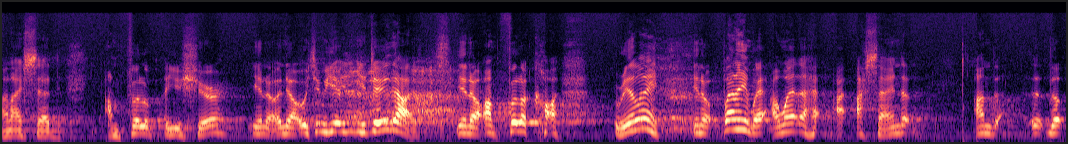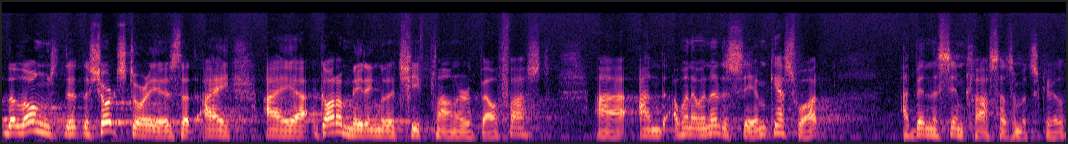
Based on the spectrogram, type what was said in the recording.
And I said, I'm full of, are you sure? You know, no, you, you do that. You know, I'm full of, really? You know, but anyway, I went, I, I signed it. And the, the, long, the, the, short story is that I, I uh, got a meeting with the chief planner of Belfast. Uh, and when I went in to see him, guess what? I'd been in the same class as him at school.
